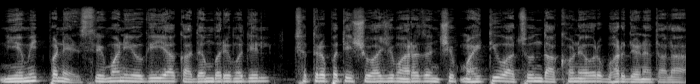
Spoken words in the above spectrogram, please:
नियमितपणे श्रीमान योगी या कादंबरीमधील छत्रपती शिवाजी महाराजांची माहिती वाचून दाखवण्यावर भर देण्यात आला.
